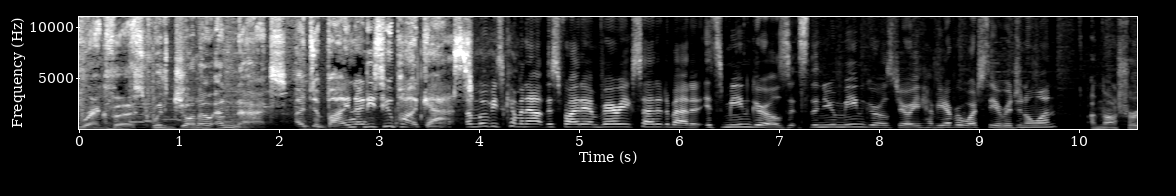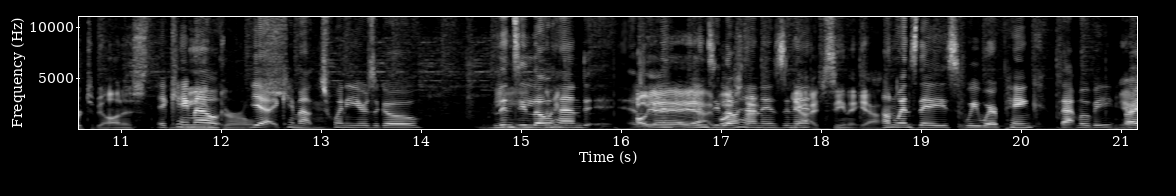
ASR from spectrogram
Breakfast with Jono and Nat. A Dubai 92 podcast. A movie's coming out this Friday. I'm very excited about it. It's Mean Girls. It's the new Mean Girls, Joey. Have you ever watched the original one? I'm not sure to be honest. It came Mean out. Girls. Yeah, it came out hmm. 20 years ago. Lindsay Mean- let me- Lohan. Oh yeah, yeah, yeah. Lindsay I've Lohan that. is in yeah, it. I've seen it. Yeah. On Wednesdays, we wear pink. That movie, Yeah, right?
